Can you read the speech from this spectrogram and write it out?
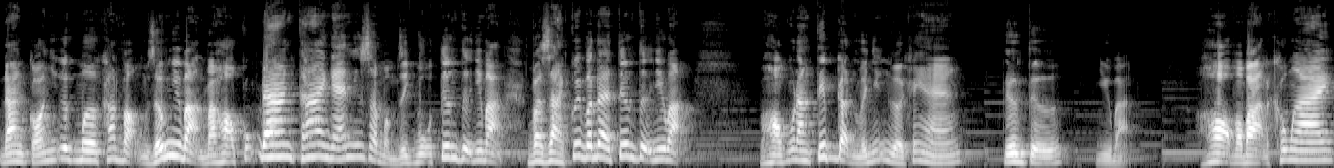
đang có những ước mơ khát vọng giống như bạn và họ cũng đang thai ngén những sản phẩm dịch vụ tương tự như bạn và giải quyết vấn đề tương tự như bạn. Và họ cũng đang tiếp cận với những người khách hàng tương tự như bạn. Họ và bạn không ai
